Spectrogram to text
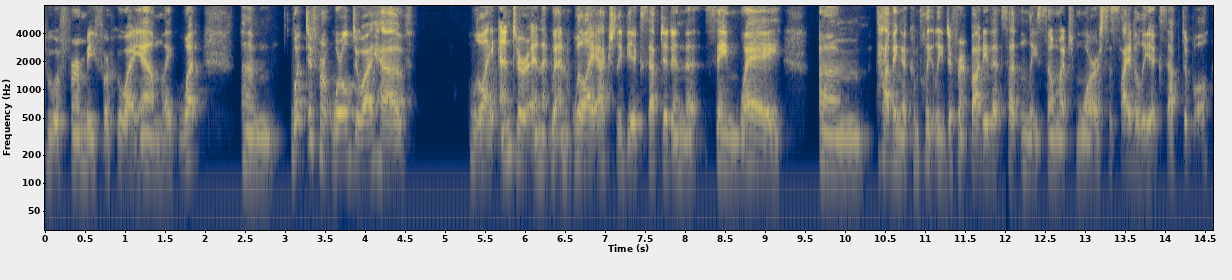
who affirm me for who i am? Like what um, what different world do i have? Will I enter and, and will I actually be accepted in the same way? Um, having a completely different body that's suddenly so much more societally acceptable.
